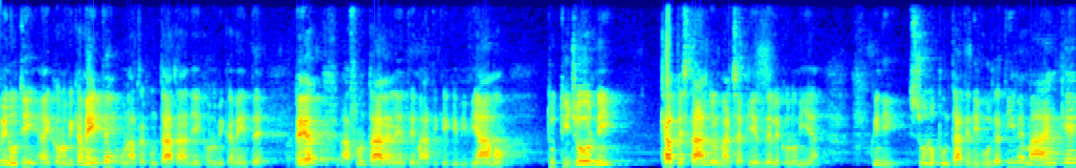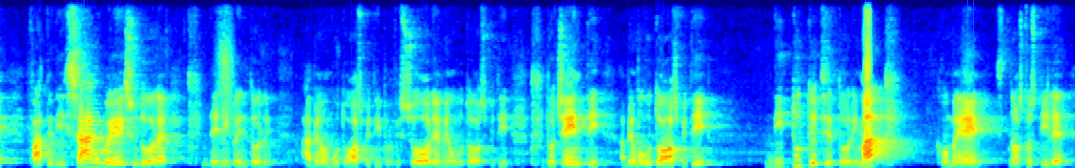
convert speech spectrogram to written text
Benvenuti a Economicamente, un'altra puntata di Economicamente per affrontare le tematiche che viviamo tutti i giorni calpestando il marciapiede dell'economia. Quindi sono puntate divulgative ma anche fatte di sangue e sudore degli imprenditori. Abbiamo avuto ospiti professori, abbiamo avuto ospiti docenti, abbiamo avuto ospiti di tutti i settori, ma come è nostro stile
